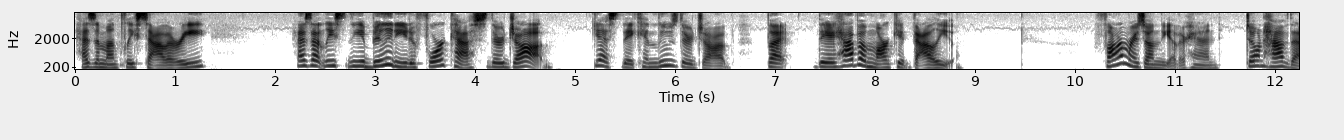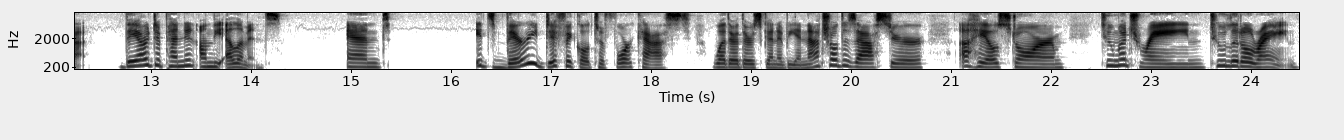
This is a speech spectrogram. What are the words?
has a monthly salary, has at least the ability to forecast their job. Yes, they can lose their job, but they have a market value. Farmers, on the other hand, don't have that. They are dependent on the elements. And it's very difficult to forecast whether there's going to be a natural disaster, a hailstorm, too much rain, too little rain,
